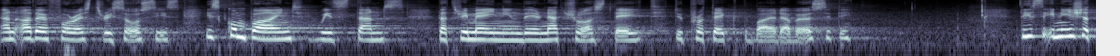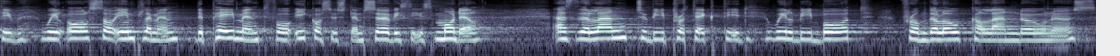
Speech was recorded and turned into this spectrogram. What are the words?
and other forest resources is combined with stands that remain in their natural state to protect biodiversity. This initiative will also implement the payment for ecosystem services model as the land to be protected will be bought from the local landowners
